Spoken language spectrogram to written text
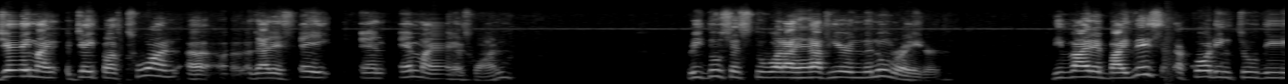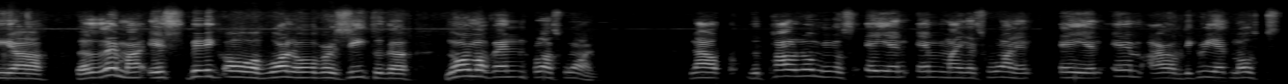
j j plus one, uh, that is a and m minus one, reduces to what I have here in the numerator. Divided by this, according to the, uh, the lemma, is big O of 1 over z to the norm of n plus 1. Now, the polynomials a and m minus 1 and a and m are of degree at most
